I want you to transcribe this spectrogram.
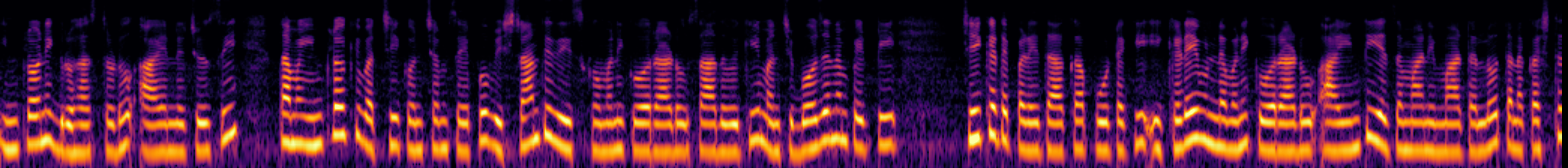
ఇంట్లోని గృహస్థుడు ఆయన్ని చూసి తమ ఇంట్లోకి వచ్చి కొంచెం సేపు విశ్రాంతి తీసుకోమని కోరాడు. సాధువుకి మంచి భోజనం పెట్టి చీకటి పడేదాకా పూటకి ఇక్కడే ఉండమని కోరాడు. ఆ ఇంటి యజమాని మాటల్లో తన కష్ట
